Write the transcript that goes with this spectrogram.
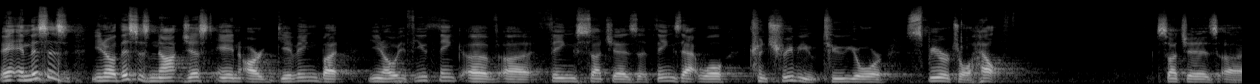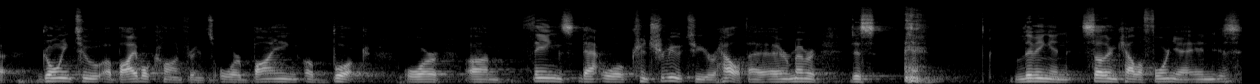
And this is, you know, this is not just in our giving, but, you know, if you think of uh, things such as uh, things that will contribute to your spiritual health, such as uh, going to a Bible conference or buying a book or um, things that will contribute to your health. I, I remember just living in Southern California and just,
